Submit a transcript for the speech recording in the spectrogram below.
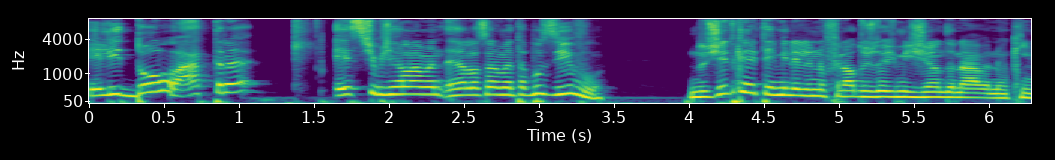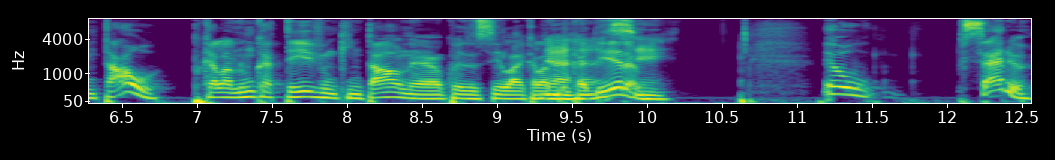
ele idolatra esse tipo de rela- relacionamento abusivo. No jeito que ele termina ali no final dos dois mijando na- no quintal, porque ela nunca teve um quintal, né, uma coisa assim lá, aquela Aham, brincadeira, Sim. eu... Sério?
